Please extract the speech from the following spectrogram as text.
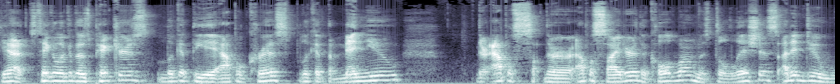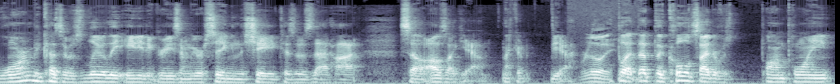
yeah, take a look at those pictures. Look at the apple crisp. Look at the menu. Their apple their apple cider, the cold one, was delicious. I didn't do warm because it was literally 80 degrees and we were sitting in the shade because it was that hot. So I was like, yeah, I could, yeah. really? But that the cold cider was on point.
